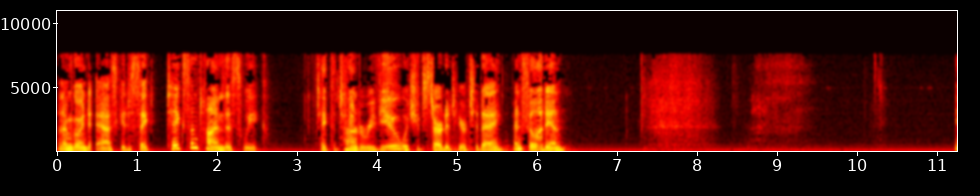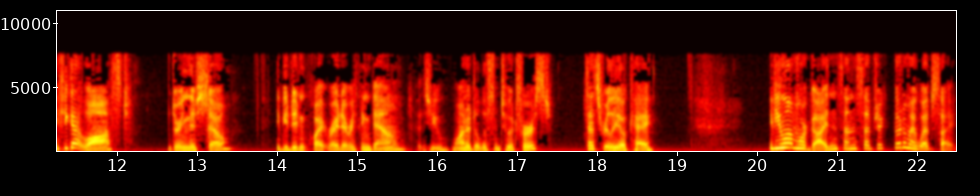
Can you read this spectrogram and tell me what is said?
And I'm going to ask you to say, take some time this week. Take the time to review what you've started here today and fill it in. If you got lost during this show, if you didn't quite write everything down because you wanted to listen to it first, that's really okay. If you want more guidance on the subject, go to my website.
